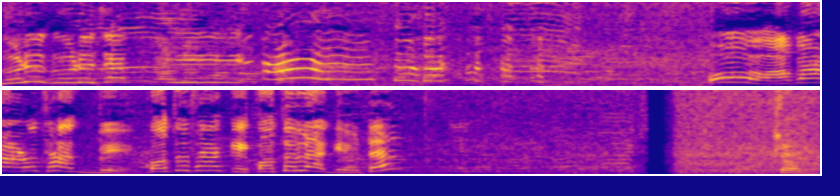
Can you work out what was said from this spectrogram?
ঘুরে ঘুরে যাচ্ছি। ও, আবার আরও থাকবে। কত থাকে? কত লাগে ওটা? চলো।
